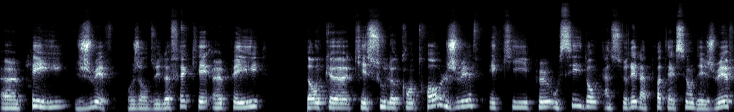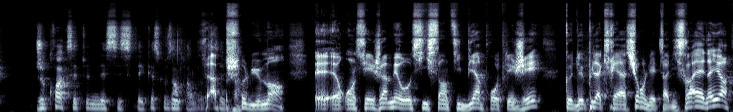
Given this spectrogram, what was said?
un pays juif aujourd'hui, le fait qu'il y ait un pays donc euh, qui est sous le contrôle juif et qui peut aussi donc assurer la protection des Juifs, je crois que c'est une nécessité. Qu'est-ce que vous en pensez Absolument. Et on ne s'est jamais aussi senti bien protégé que depuis la création de l'État d'Israël. D'ailleurs,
